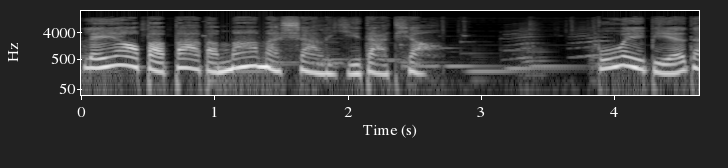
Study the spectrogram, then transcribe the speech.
雷奥把爸爸妈妈吓了一大跳，不为别的。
